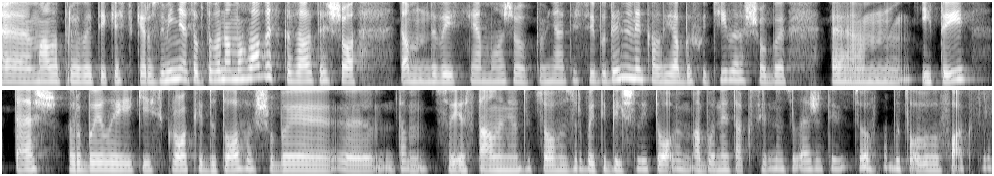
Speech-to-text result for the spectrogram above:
Е, мала проявити якесь таке розуміння. Тобто вона могла би сказати, що там дивись, я можу поміняти свій будильник, але я би хотіла, щоб ем, і ти теж робили якісь кроки до того, щоб е, там своє ставлення до цього зробити більш літовим, або не так сильно залежати від цього побутового фактору.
